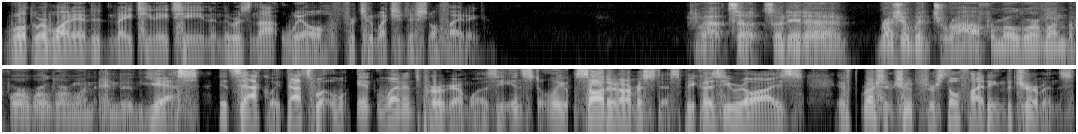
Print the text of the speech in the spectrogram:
World War One ended in 1918, and there was not will for too much additional fighting. Well, so so did uh, Russia withdraw from World War One before World War One ended? Yes, exactly. That's what it, Lenin's program was. He instantly sought an armistice because he realized if Russian troops were still fighting the Germans,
